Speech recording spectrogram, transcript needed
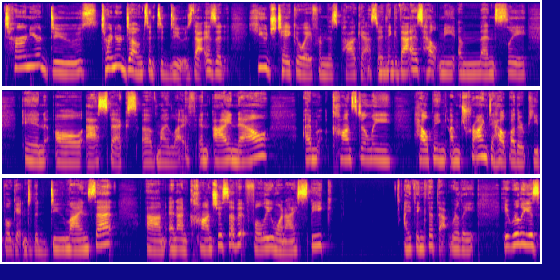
turn your do's, turn your don'ts into do's. That is a huge takeaway from this podcast. I Mm-hmm. think that has helped me immensely in all aspects of my life. And I now I'm constantly helping, I'm trying to help other people get into the do mindset. Um, and I'm conscious of it fully when I speak I think that that really, it really is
